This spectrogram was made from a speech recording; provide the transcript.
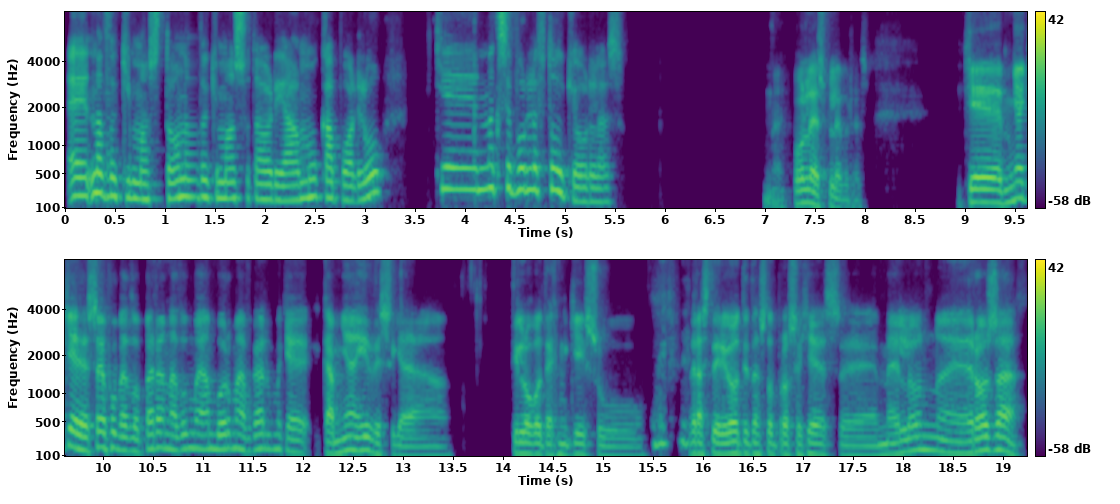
ε, να δοκιμαστώ, να δοκιμάσω τα όρια μου κάπου αλλού και να ξεβολευτώ κιόλας. Ναι, πολλές πλευρές. Και μια και σε έχουμε εδώ πέρα να δούμε αν μπορούμε να βγάλουμε και καμιά είδηση για τη λογοτεχνική σου δραστηριότητα στο προσεχές ε, μέλλον. Ε, Ρόζα,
